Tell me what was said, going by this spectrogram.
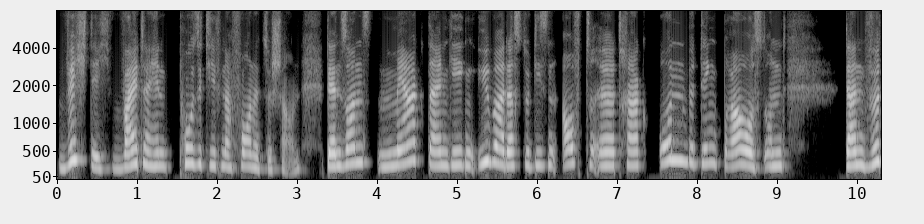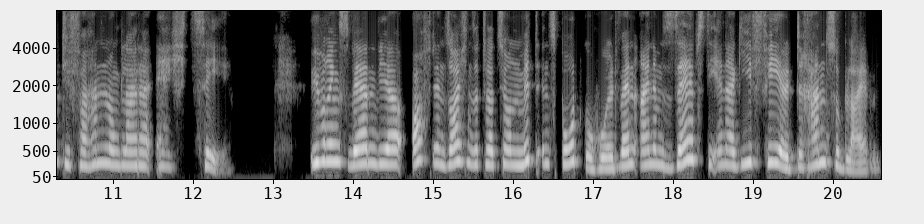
wichtig, weiterhin positiv nach vorne zu schauen. Denn sonst merkt dein Gegenüber, dass du diesen Auftrag unbedingt brauchst und dann wird die Verhandlung leider echt zäh. Übrigens werden wir oft in solchen Situationen mit ins Boot geholt, wenn einem selbst die Energie fehlt, dran zu bleiben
